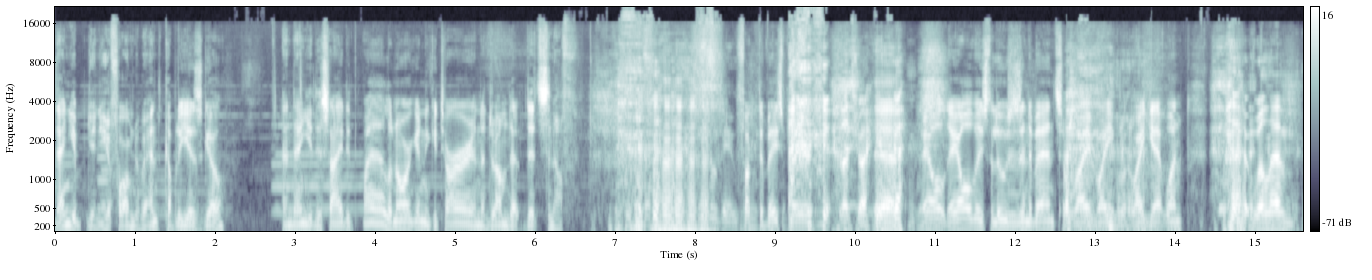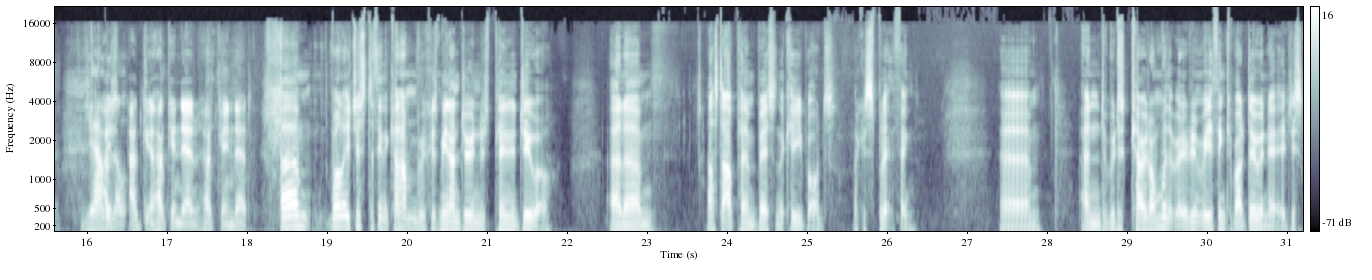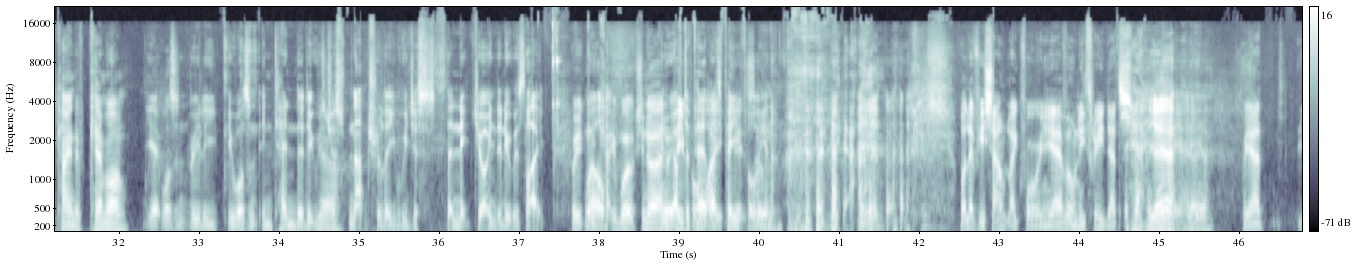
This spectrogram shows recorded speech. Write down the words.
Then you, you you formed a band a couple of years ago, and then you decided, well, an organ, a guitar, and a drum that that's enough. Fuck the bass player. That's right. Yeah. they all they always the losers in the band, so why why why get one? well, um, yeah, I mean, How's- I'll, how, can, how can that how can that? Um, well, it's just a thing that can happen because me and Andrew was playing a duo, and um, I started playing bass on the keyboards, like a split thing. Um, and we just carried on with it. Really, we didn't really think about doing it. It just kind of came along. yeah, it wasn't really, it wasn't intended. It was No. just naturally. We just then Nick joined, and it was like, We, Well, it, works, you know. And we have to people pay less like it, people, so- you know. Well, if you sound like four and you have only three, that's Yeah, yeah, yeah. well, yeah.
